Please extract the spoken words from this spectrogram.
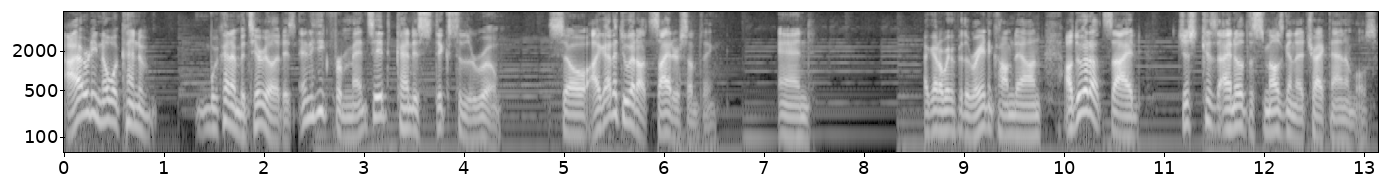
I already know what kind of what kind of material it is. Anything fermented kind of sticks to the room. So I got to do it outside or something. And I got to wait for the rain to calm down. I'll do it outside just because I know the smell's to attract animals.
